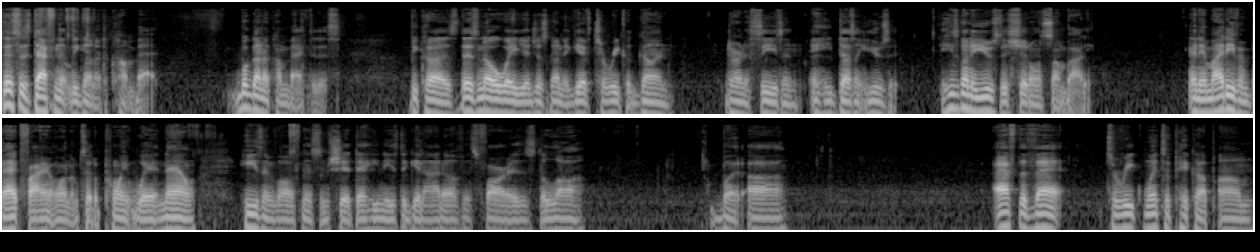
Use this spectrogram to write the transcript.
This is definitely going to come back. We're going to come back to this because there's no way you're just going to give Tariq a gun during the season and he doesn't use it. He's going to use this shit on somebody. And it might even backfire on him to the point where now he's involved in some shit that he needs to get out of as far as the law. But uh after that, Tariq went to pick up um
